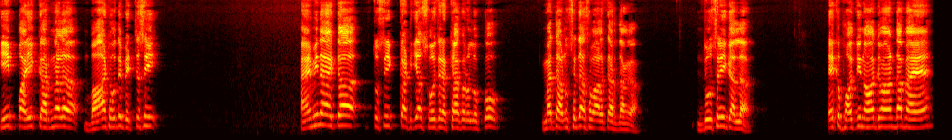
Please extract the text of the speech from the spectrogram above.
ਕੀ ਭਾਈ ਕਰਨਲ ਬਾਠ ਉਹਦੇ ਵਿੱਚ ਸੀ? ਐਵੇਂ ਨਾ ਇੱਕ ਤੁਸੀਂ ਘਟੀਆ ਸੋਚ ਰੱਖਿਆ ਕਰੋ ਲੋਕੋ। ਮੈਂ ਤੁਹਾਨੂੰ ਸਿੱਧਾ ਸਵਾਲ ਕਰ ਦਾਂਗਾ। ਦੂਸਰੀ ਗੱਲ ਇੱਕ ਫੌਜੀ ਨੌਜਵਾਨ ਦਾ ਮੈਂ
